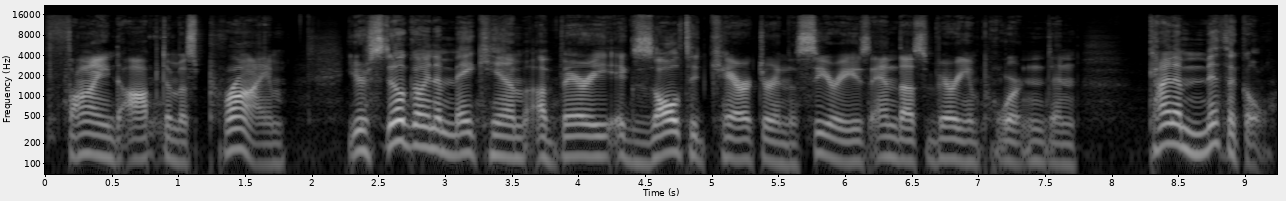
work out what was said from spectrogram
Find Optimus Prime, you're still going to make him a very exalted character in the series and thus very important and kind of mythical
